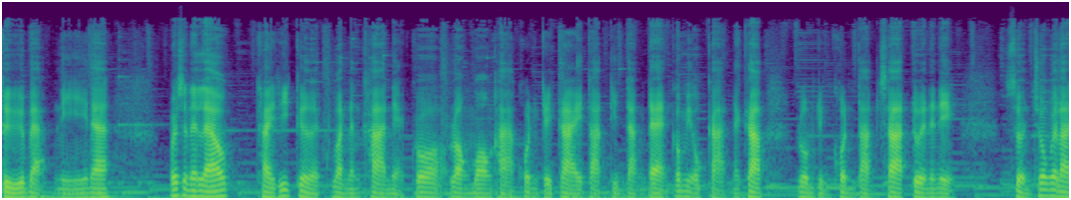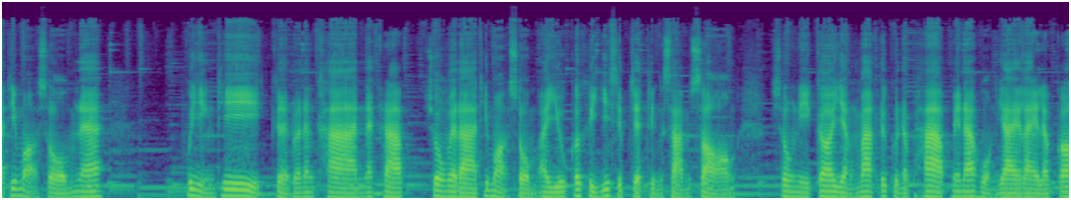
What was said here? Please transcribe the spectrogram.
ตื้อแบบนี้นะเพราะฉะนั้นแล้วใครที่เกิดวันอังคารเนี่ยก็ลองมองหาคนไกลๆต่างถิ่นต่างแดนก็มีโอกาสนะครับ รวมถึงคนต่างชาติด้วยนั่นเองส่วนช่วงเวลาที่เหมาะสมนะผู้หญิงที่เกิดวันอังคารนะครับ ช่วงเวลาที่เหมาะสมอายุก็คือ 27ถึง32 ช่วงนี้ก็ยังมากด้วยคุณภาพไม่น่าห่วงใยอะไรแล้วก็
